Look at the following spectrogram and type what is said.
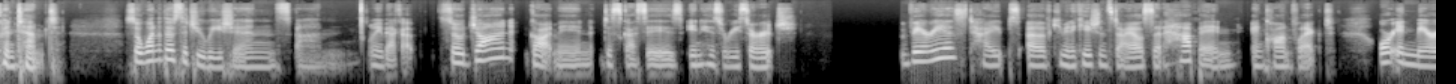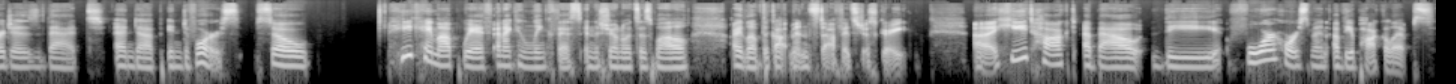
Contempt. So, one of those situations, um, let me back up. So, John Gottman discusses in his research various types of communication styles that happen in conflict or in marriages that end up in divorce. So he came up with, and I can link this in the show notes as well. I love the Gottman stuff, it's just great. Uh, he talked about the four horsemen of the apocalypse.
